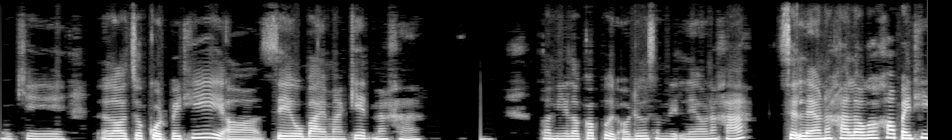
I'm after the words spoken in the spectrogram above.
โอเคเดี๋ยวเราจะกดไปที่เอ่อ sell by market นะคะ ตอนนี้เราก็เปิดออเดอร์สำเร็จแล้วนะคะ เสร็จแล้วนะคะ เราก็เข้าไปที่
